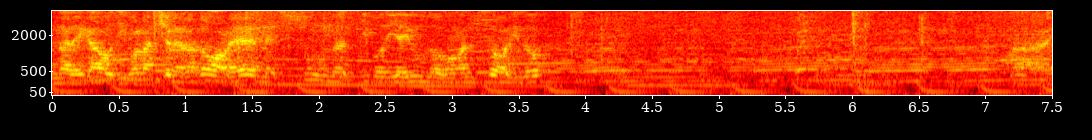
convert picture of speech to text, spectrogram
Andare cauti con l'acceleratore, eh? nessun tipo di aiuto come al solito. Vai.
